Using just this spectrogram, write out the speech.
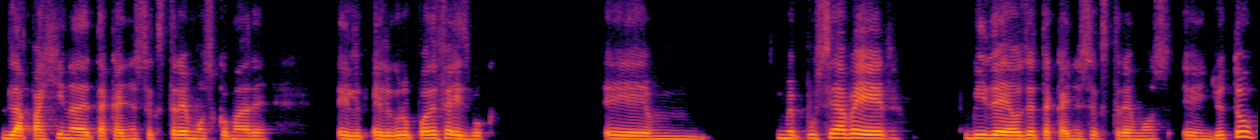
la página de Tacaños Extremos, comadre, el, grupo de Facebook, em, me puse a ver videos de Tacaños Extremos en YouTube.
